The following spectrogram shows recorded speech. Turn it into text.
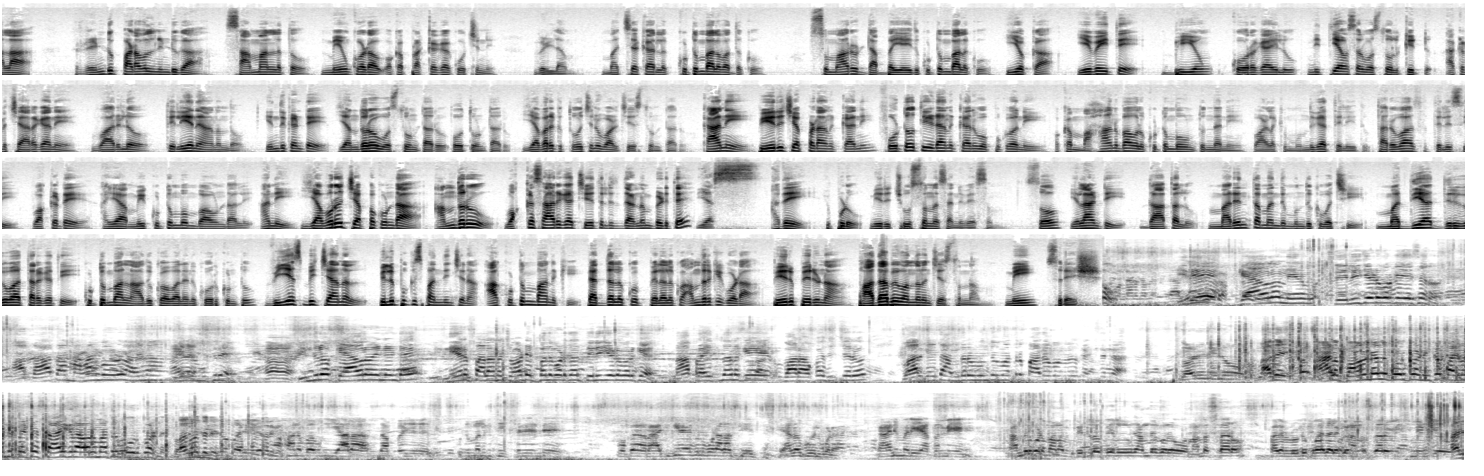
అలా రెండు పడవల నిండుగా సామాన్లతో మేము కూడా ఒక ప్రక్కగా కూర్చుని వెళ్ళాం. మత్స్యకారుల కుటుంబాల వద్దకు. సుమారు డెబ్బై ఐదు కుటుంబాలకు ఈ యొక్క ఏవైతే బియ్యం కూరగాయలు నిత్యావసర వస్తువుల కిట్ అక్కడ చేరగానే వారిలో తెలియని ఆనందం. ఎందుకంటే ఎందరో వస్తుంటారు పోతుంటారు ఎవరికి తోచిన వాళ్ళు చేస్తుంటారు. కానీ పేరు చెప్పడానికి కానీ ఫోటో తీయడానికి కానీ ఒప్పుకొని ఒక మహానుభావుల కుటుంబం ఉంటుందని వాళ్ళకి ముందుగా తెలియదు తరువాత తెలిసి ఒక్కటే అయ్యా మీ కుటుంబం బాగుండాలి అని ఎవరూ చెప్పకుండా అందరూ ఒక్కసారిగా చేతులెత్తి దండం పెడితే ఎస్ అదే ఇప్పుడు మీరు చూస్తున్న సన్నివేశం. సో ఇలాంటి దాతలు మరింత మంది ముందుకు వచ్చి మధ్య దిరుగువ తరగతి కుటుంబాలను ఆదుకోవాలని కోరుకుంటూ విఎస్బి ఛానల్ పిలుపుకు స్పందించిన ఆ కుటుంబానికి పెద్దలకు పిల్లలకు అందరికీ కూడా పేరు పేరున పాదాభివందనం చేస్తున్నాం. మీ సురేష్. కేవలం నేను తెలియజేయడం వరకు చేశాను. ఆ తాత మహానుభావుడు ఆయన వీళ్ళ ముగ్గురే. ఇందులో కేవలం ఏంటంటే నేను పలానా చోట ఇబ్బంది పడతాను తెలియజేయడం వరకే. నా ప్రయత్నానికి వారు అవకాశం ఇచ్చారు. వారికి అయితే అందరి ముందు మాత్రం పాదబంధులు ఖచ్చితంగా. అదే వాళ్ళ బాగుండాలని కోరుకోండి. ఇంకా పది మంది పెట్టే స్థాయికి రావాలని మాత్రం కోరుకోండి. భగవంతుడు మహానుభావుకి ఇలా డెబ్బై కుటుంబాలకి తెచ్చాడంటే ఒక రాజకీయ నాయకులు కూడా అలా చేసి చాలా పోయిలు కూడా. కానీ మరి అతన్ని అందరూ కూడా మన బిడ్డలో పిల్లలకి అందరూ కూడా నమస్కారం. అతని రెండు పాదాలకు నమస్కారం. ఇచ్చి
